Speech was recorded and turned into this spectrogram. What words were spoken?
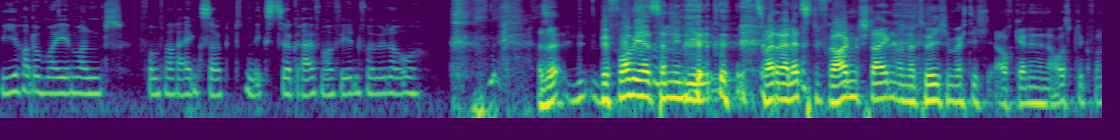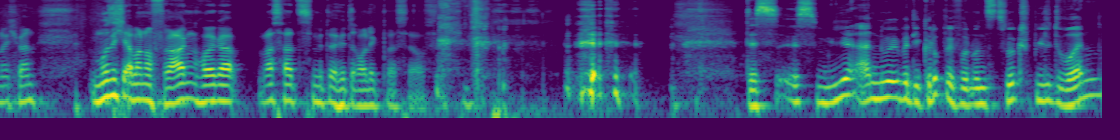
wie hat einmal jemand vom Verein gesagt, nichts zu ergreifen, auf jeden Fall wieder an. Also bevor wir jetzt dann in die zwei, drei letzten Fragen steigen und natürlich möchte ich auch gerne den Ausblick von euch hören, muss ich aber noch fragen, Holger, was hat es mit der Hydraulikpresse auf sich? Das ist mir auch nur über die Gruppe von uns zugespielt worden.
